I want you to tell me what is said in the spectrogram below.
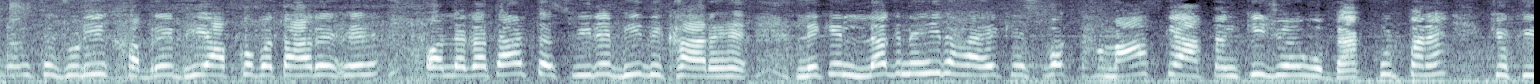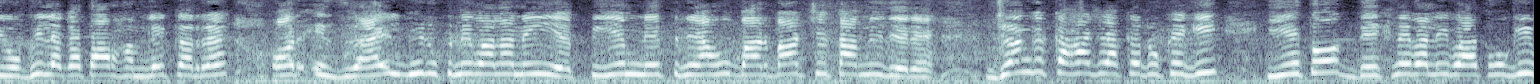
जंग से जुड़ी खबरें भी आपको बता रहे हैं और लगातार तस्वीरें भी दिखा रहे हैं। लेकिन लग नहीं रहा है कि इस वक्त हमास के आतंकी जो है वो बैकफुट पर है, क्योंकि वो भी लगातार हमले कर रहे हैं और इसराइल भी रुकने वाला नहीं है। पीएम नेतन्याहू बार बार चेतावनी दे रहे हैं। जंग कहाँ जाकर रुकेगी, ये तो देखने वाली बात होगी।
